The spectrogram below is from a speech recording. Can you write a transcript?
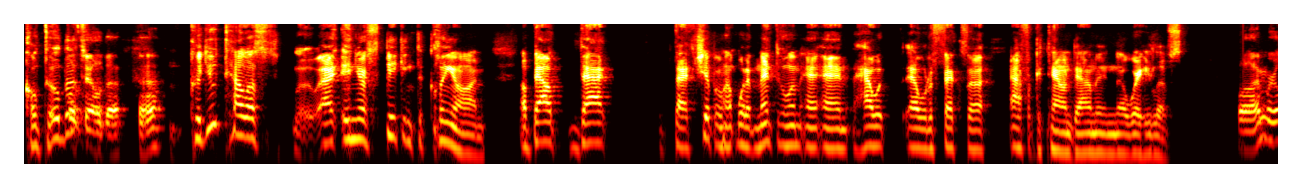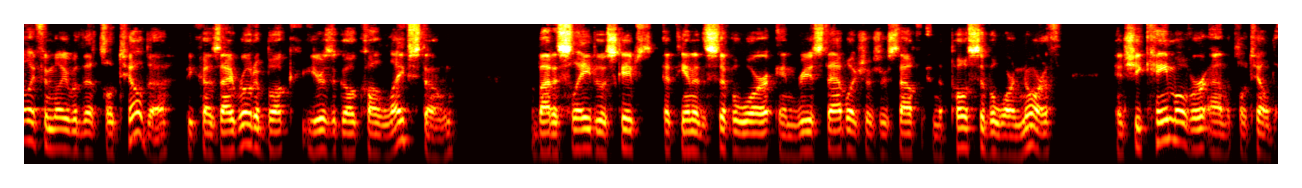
Cotilda. Matilda. Uh-huh. Could you tell us, uh, in your speaking to Cleon, about that that ship and what it meant to him, and, and how it how it affects uh, Africa Town down in uh, where he lives? Well, I'm really familiar with the Clotilda because I wrote a book years ago called Lifestone about a slave who escapes at the end of the Civil War and reestablishes herself in the post Civil War North. And she came over on the Clotilda.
